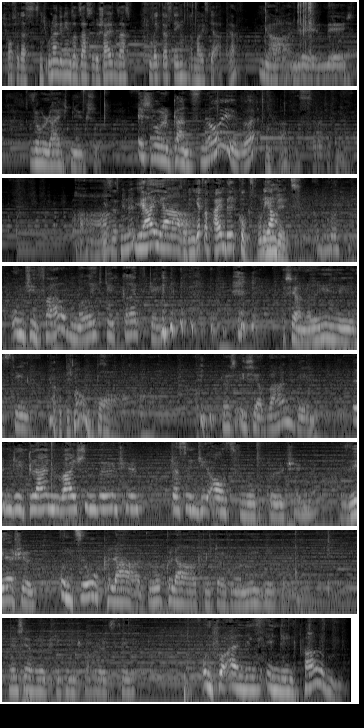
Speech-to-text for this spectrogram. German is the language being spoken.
Ich hoffe, das ist nicht unangenehm, sonst sagst du Bescheid und sagst, tu weg das Ding, dann mache ich es dir ab, ja? Ja, nee, nee, so leicht nichts. Ist wohl ganz neu, wa? Ja, das ist relativ neu. Aha. Siehst du das Menü? Ja, ja. So, wenn du jetzt auf ein Bild guckst, wo du Ja. hin willst. Und die Farben richtig kräftig. ist ja ein riesiges Ding. Ja, guck dich mal um. Boah. Das ist ja Wahnsinn. Die kleinen weißen Bötchen, das sind die Ausflugbötchen. Ne? Sehr schön. Und so klar, so klar habe ich das noch nie gesehen. Das ist ja wirklich ein tolles Ding. Und vor allen Dingen in den Farben.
